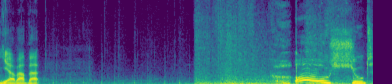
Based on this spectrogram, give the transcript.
Yeah, about that. Oh, shoot.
